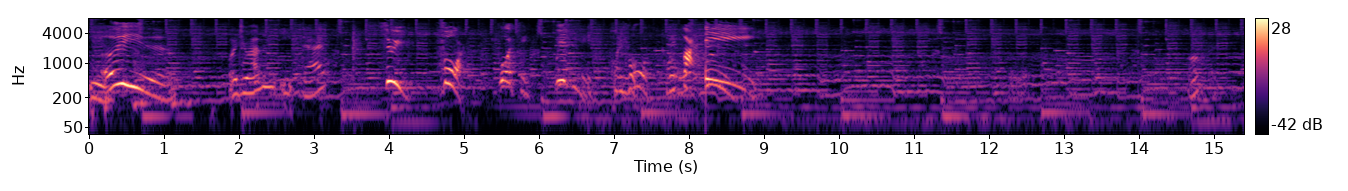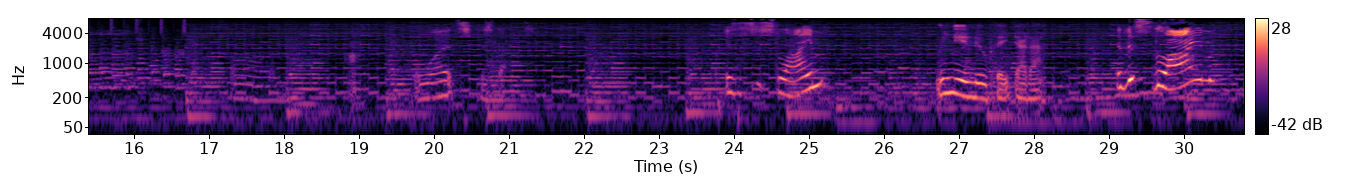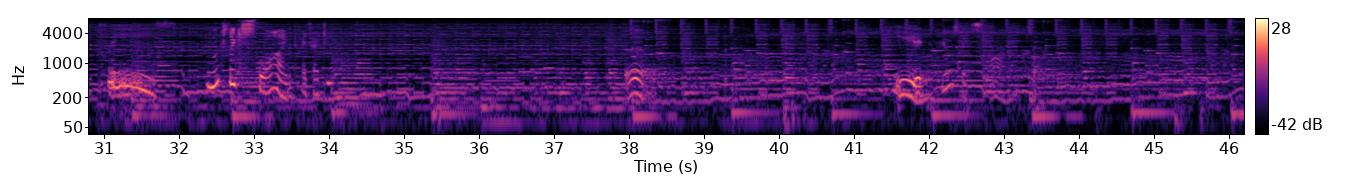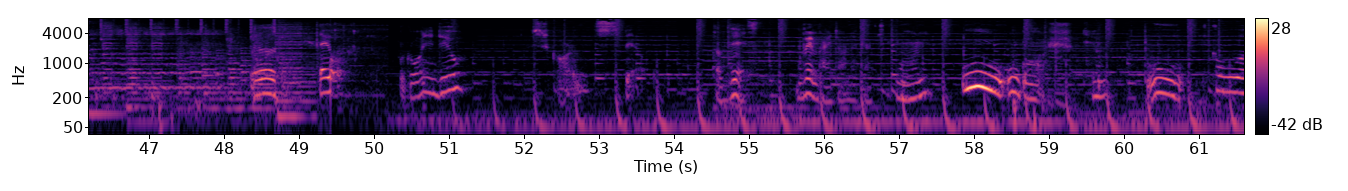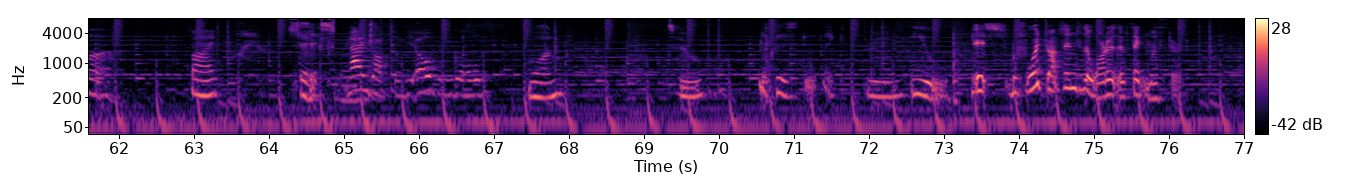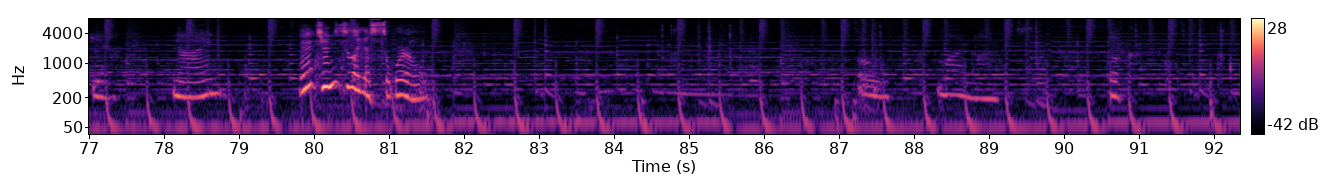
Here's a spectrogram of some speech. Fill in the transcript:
Oh yeah. Would you rather eat that? Three, four, 14, 15, 24, 25. Eee! What is that? Is this a slime? We need a new plate, Dada. Is this slime? Please. It looks like slime. Can I touch it? Ugh. It feels like slime. Ugh. They We're going to do Scarlet Spell. of this. The vampire tonic. actually. One, Ooh, six. Nine drops of the elven gold. one, two, Look, let's do it like three, you. It before it drops into the water, it looks like mustard. yeah, nine. And it turns into like a swirl. Oh my my. Look.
